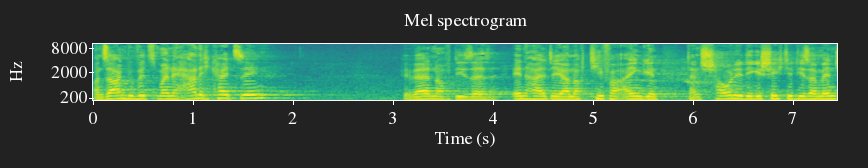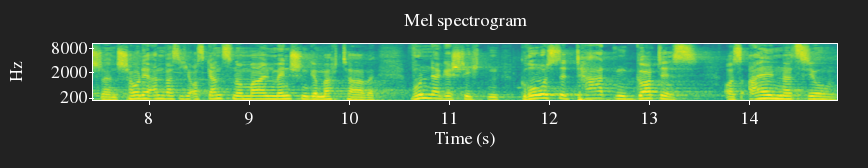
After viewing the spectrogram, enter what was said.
und sagen, du willst meine Herrlichkeit sehen? Wir werden auf diese Inhalte ja noch tiefer eingehen. Dann schau dir die Geschichte dieser Menschen an. Schau dir an, was ich aus ganz normalen Menschen gemacht habe. Wundergeschichten, große Taten Gottes aus allen Nationen.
